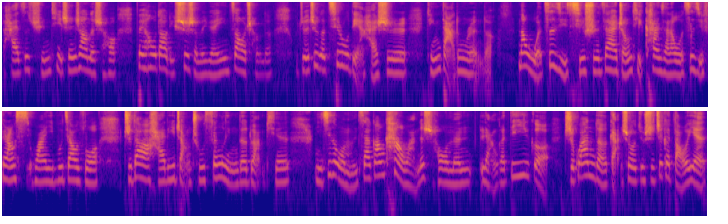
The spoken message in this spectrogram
孩子群体身上的时候，背后到底是什么原因造成的？我觉得这个切入点还是挺打动人的。那我自己其实，在整体看下来，我自己非常。喜欢一部叫做《直到海里长出森林》的短片。你记得我们在刚看完的时候，我们两个第一个直观的感受就是这个导演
